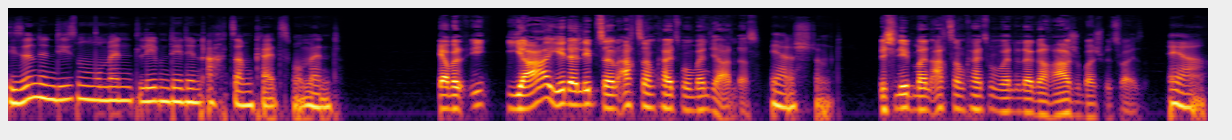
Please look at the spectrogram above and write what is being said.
Die sind in diesem Moment, leben die den Achtsamkeitsmoment. Ja, aber ja, jeder lebt seinen Achtsamkeitsmoment ja anders. Ja, das stimmt. Ich lebe meinen Achtsamkeitsmoment in der Garage beispielsweise. Ja.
